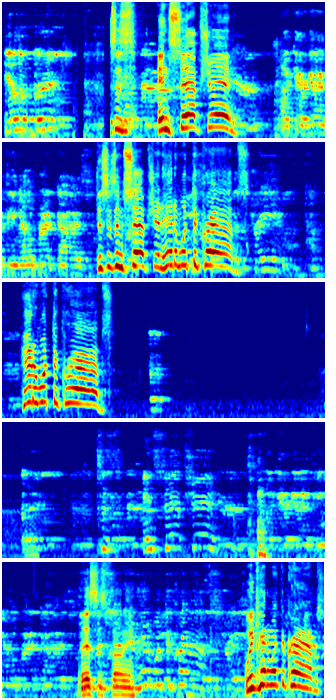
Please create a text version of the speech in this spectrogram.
Yellow brick. This is Inception. Okay, we're gonna have to get yellow brick, guys. This is Inception. Hit him with the crabs. Hit him with the crabs. This is Inception. Okay, we're gonna have to get yellow brick, guys. This is funny. We him with the crabs.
